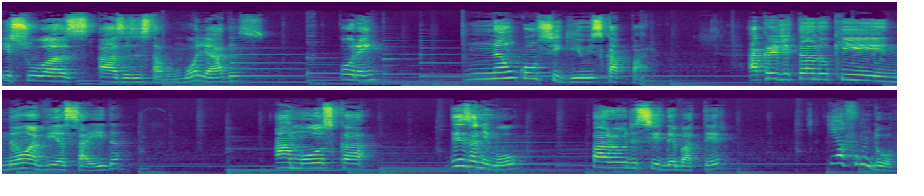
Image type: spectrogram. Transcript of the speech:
e suas asas estavam molhadas, porém não conseguiu escapar. Acreditando que não havia saída, a mosca desanimou, parou de se debater e afundou.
